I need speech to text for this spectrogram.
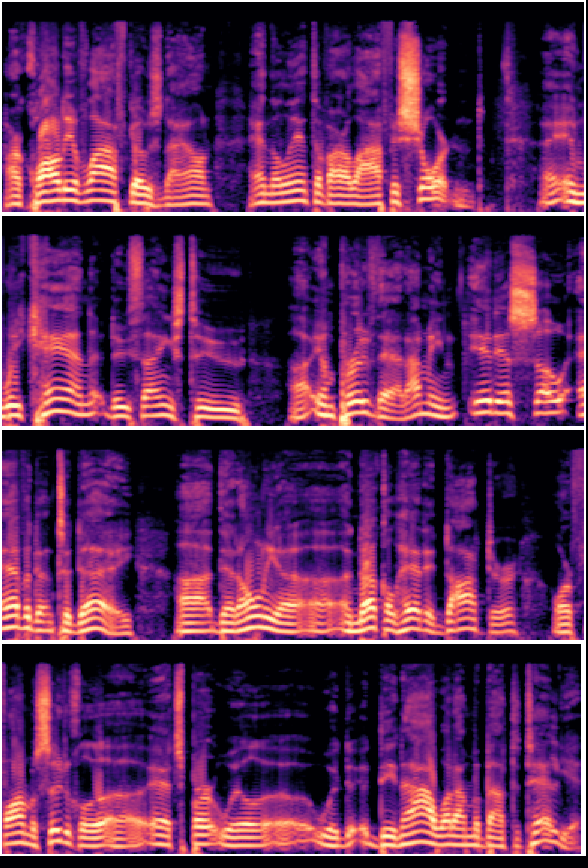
Our quality of life goes down, and the length of our life is shortened. And we can do things to uh, improve that. I mean, it is so evident today uh, that only a, a knuckle-headed doctor or pharmaceutical uh, expert will uh, would deny what I'm about to tell you,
